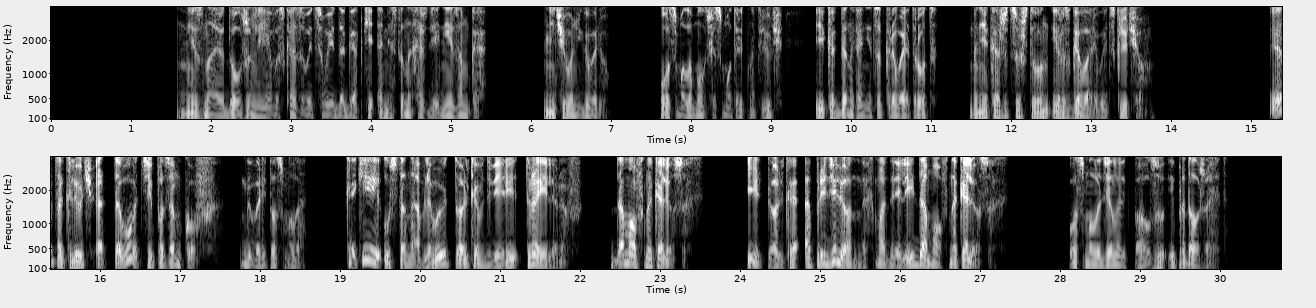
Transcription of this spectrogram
Не знаю, должен ли я высказывать свои догадки о местонахождении замка. Ничего не говорю. Осмола молча смотрит на ключ, и когда, наконец, открывает рот, мне кажется, что он и разговаривает с ключом. «Это ключ от того типа замков», — говорит Осмола, «какие устанавливают только в двери трейлеров, домов на колесах, и только определенных моделей домов на колесах». Осмола делает паузу и продолжает.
